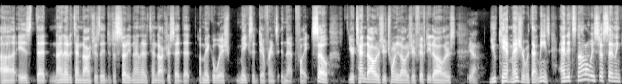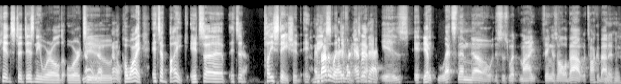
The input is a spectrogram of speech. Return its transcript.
uh, is that nine out of 10 doctors, they did a study, nine out of 10 doctors said that a make a wish makes a difference in that fight. So your $10, your $20, your $50. Yeah. You can't measure what that means. And it's not always just sending kids to Disney World or to no, no, no. Hawaii. It's a bike. It's a, it's a, yeah PlayStation. It and by the way, whatever yeah. that is, it, yep. it, lets them know this is what my thing is all about. We'll talk about mm-hmm. it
